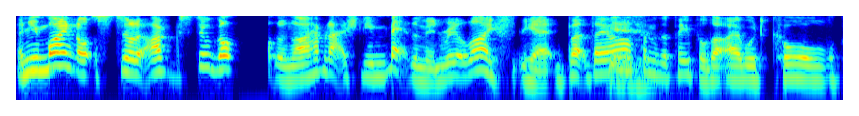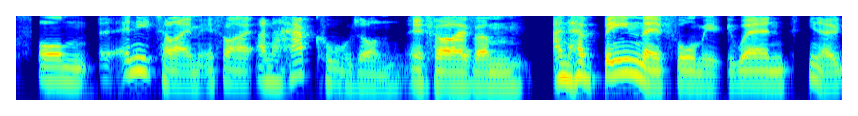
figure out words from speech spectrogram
and you might not still. I've still got them. I haven't actually met them in real life yet, but they Yeah. are some of the people that I would call on any time if I and I have called on if I've um and have been there for me when you know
